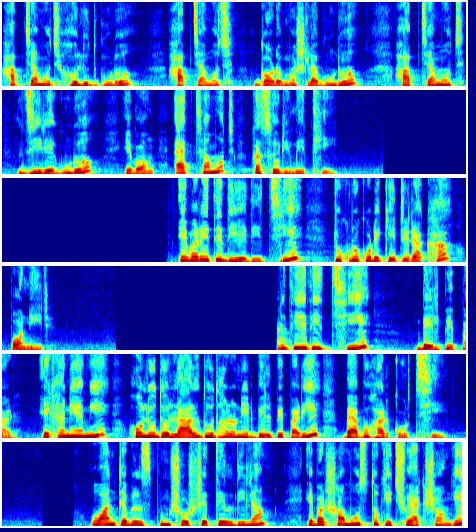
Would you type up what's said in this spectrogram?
হাফ চামচ হলুদ গুঁড়ো হাফ চামচ গরম মশলা গুঁড়ো, হাফ চামচ জিরে গুঁড়ো এবং এক চামচ কাসুরি মেথি। এবার এতে দিয়ে দিচ্ছি টুকরো করে কেটে রাখা পনির। আর দিয়ে দিচ্ছি বেল পেপার। এখানে আমি হলুদ ও লাল দু ধরনের বেল পেপারই ব্যবহার করছি। ওয়ান টেবিল স্পুন সর্ষের তেল দিলাম। এবার সমস্ত কিছু একসঙ্গে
